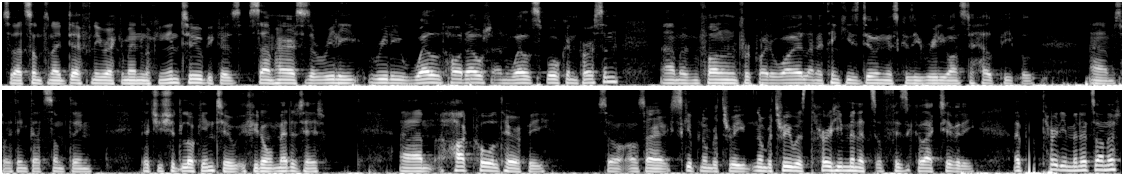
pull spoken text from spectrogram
So that's something I definitely recommend looking into because Sam Harris is a really, really well thought out and well spoken person. Um, I've been following him for quite a while, and I think he's doing this because he really wants to help people. Um, so I think that's something that you should look into if you don't meditate. Um, hot cold therapy. So, oh, sorry, I skipped number three. Number three was 30 minutes of physical activity. I put 30 minutes on it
